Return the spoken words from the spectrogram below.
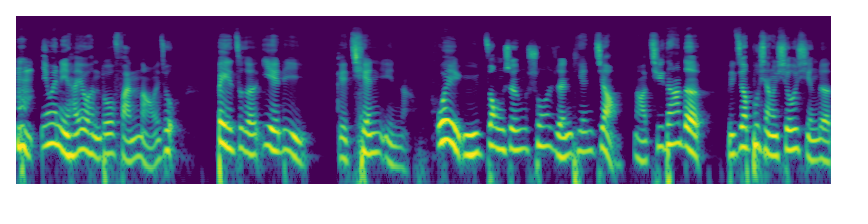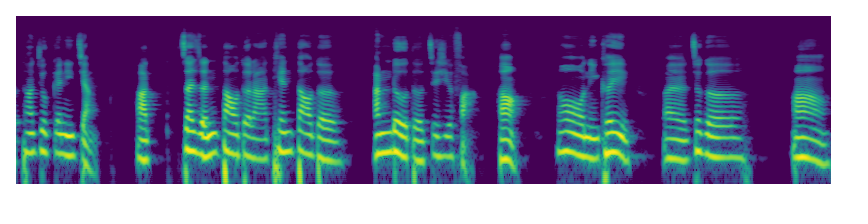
因为你还有很多烦恼，就被这个业力给牵引了。位于众生说人天教啊，其他的比较不想修行的，他就跟你讲啊，在人道的啦、天道的安乐的这些法啊，然后你可以呃这个啊。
